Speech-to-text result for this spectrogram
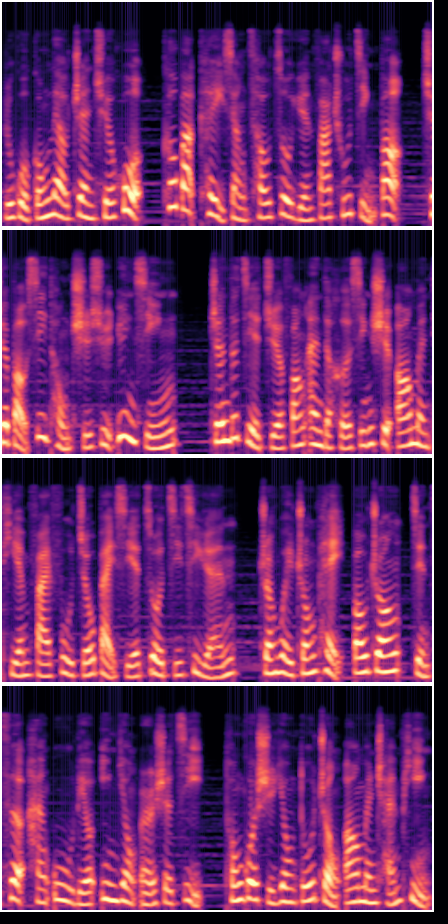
如果工料站缺货，Cobot 可以向操作员发出警报，确保系统持续运行。整个解决方案的核心是 Allman TM5-900 协作机器人，专为装配、包装、检测和物流应用而设计。通过使用多种 Allman 产品，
